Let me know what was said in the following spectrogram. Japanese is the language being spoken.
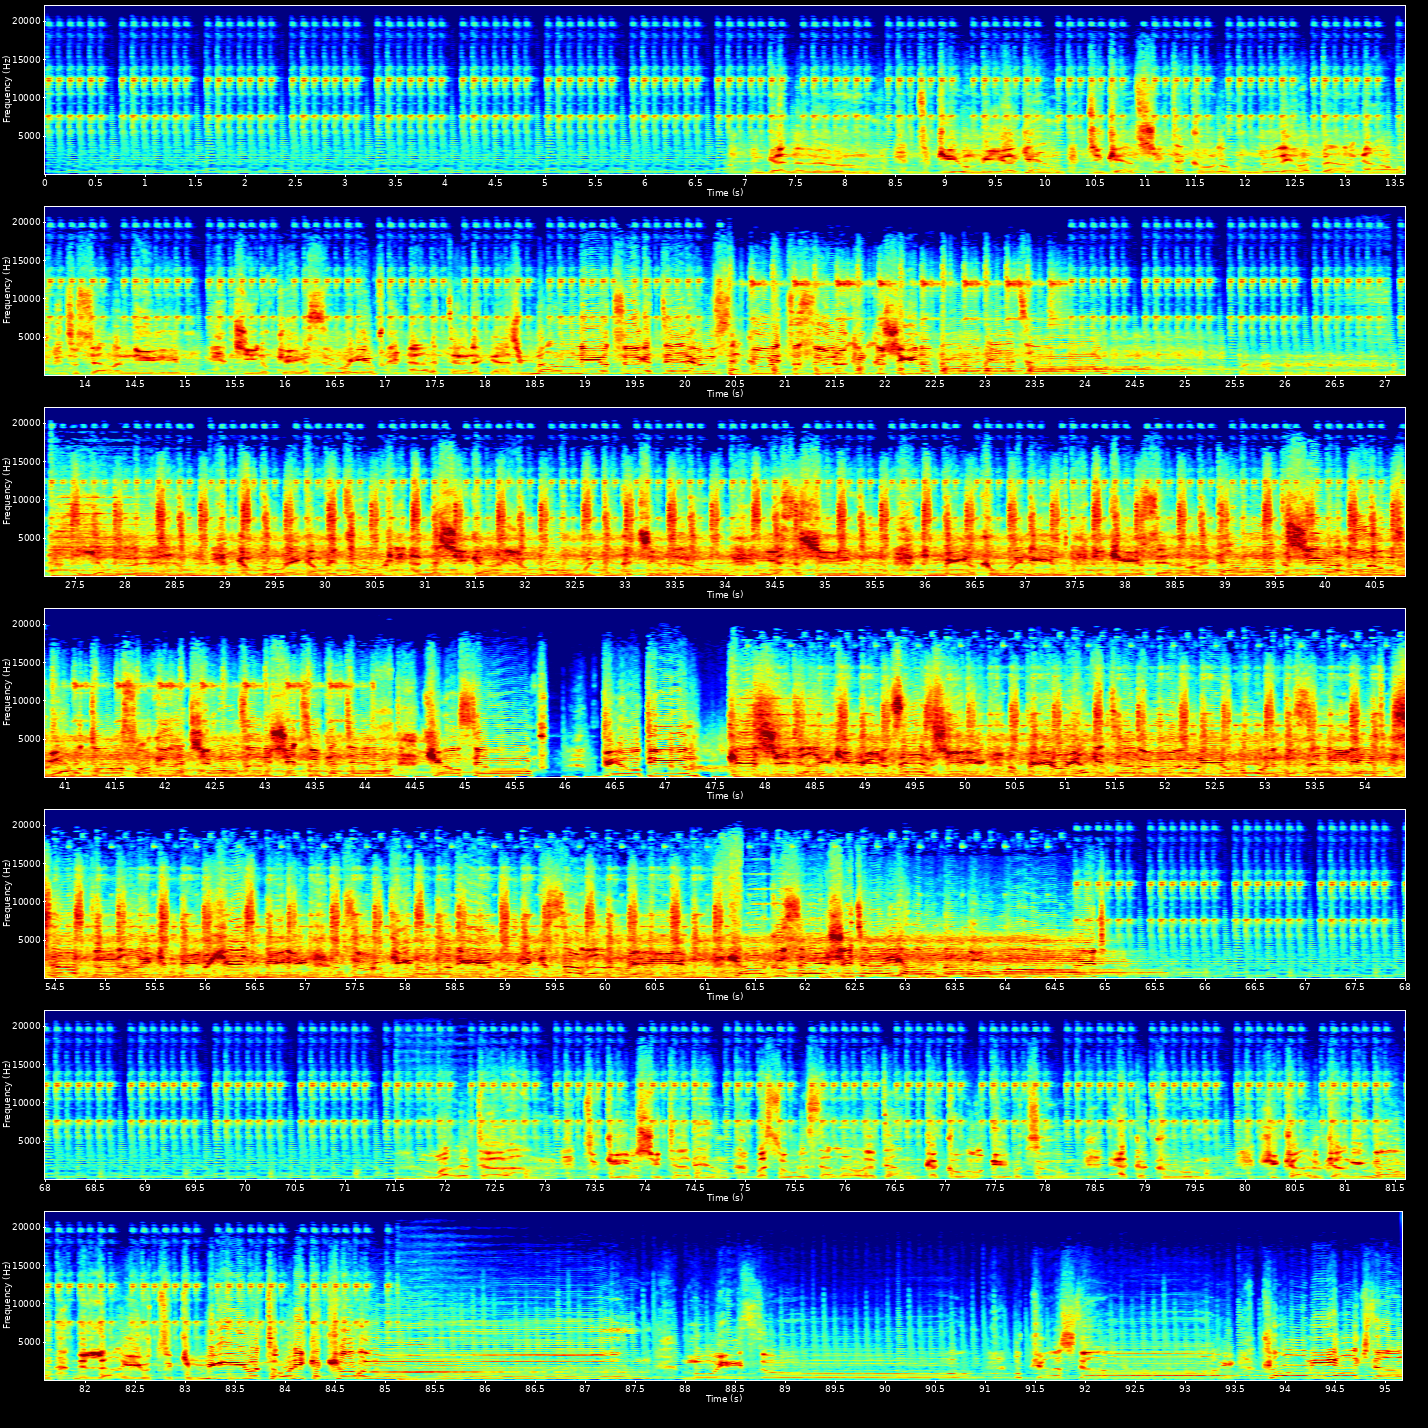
ガナル月を見上げ自決したこの胸はバーンアウトささらに血の毛がスリープ新たな始まりを告げてる炸裂する隠しの場 can't stop building 決したい君の全身にアピール焼けたムードに溺れてサイレンスラスタない君の瞳に映る希望はディープに重なる永遠覚醒したいアナダムライト割れた月の下で忘れ去られた過去の遺物赤く光る影が狙い撃つ君を取り囲むもういっそ犯したい込み飽た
